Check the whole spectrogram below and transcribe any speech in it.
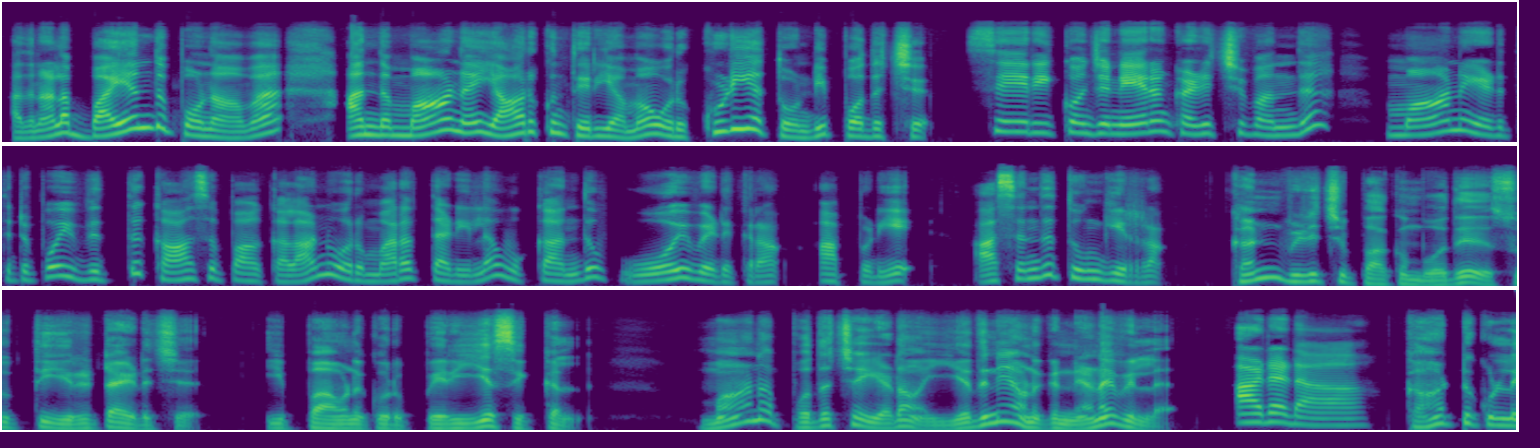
அதனால பயந்து போன அவன் அந்த மானை யாருக்கும் தெரியாம ஒரு குழிய தோண்டி புதைச்சு சரி கொஞ்ச நேரம் கழிச்சு வந்து மானை எடுத்துட்டு போய் வித்து காசு பார்க்கலான்னு ஒரு மரத்தடியில உட்கார்ந்து ஓய்வு எடுக்கிறான் அப்படியே அசந்து தூங்கிடுறான். கண் விழிச்சு பார்க்கும்போது சுத்தி இருட்டாயிடுச்சு. இப்ப அவனுக்கு ஒரு பெரிய சிக்கல். மான புதைச்ச இடம் எதுனே அவனுக்கு நினைவில்ல. அடடா. காட்டுக்குள்ள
